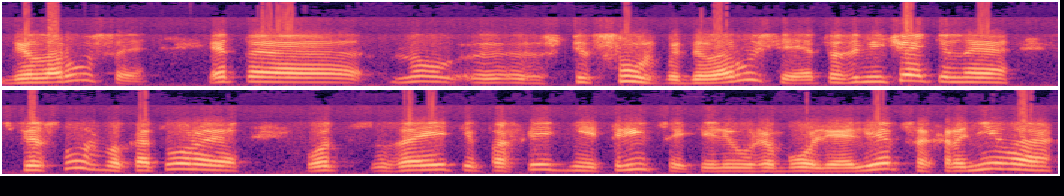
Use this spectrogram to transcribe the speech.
Белорусы это ну, э, спецслужба Беларуси, это замечательная спецслужба, которая вот за эти последние 30 или уже более лет сохранила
